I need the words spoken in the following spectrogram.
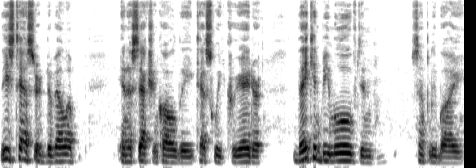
these tests are developed in a section called the Test Suite Creator. They can be moved in simply by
